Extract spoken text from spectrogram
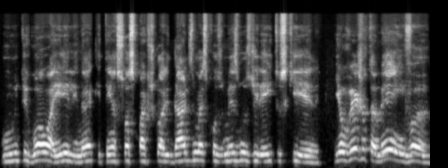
muito igual a ele, né, que tem as suas particularidades, mas com os mesmos direitos que ele. E eu vejo também, Ivan,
